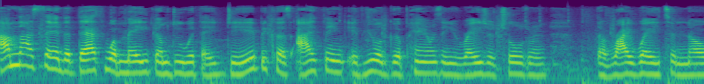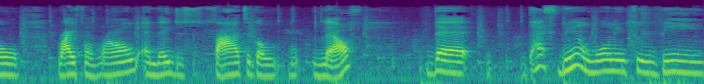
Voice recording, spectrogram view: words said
I'm not saying that that's what made them do what they did because I think if you're a good parent and you raise your children the right way to know right from wrong and they decide to go left, that that's them wanting to be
